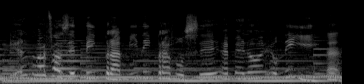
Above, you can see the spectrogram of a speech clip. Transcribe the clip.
Porque não vai fazer bem para mim nem para você, é melhor eu nem ir. Né?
